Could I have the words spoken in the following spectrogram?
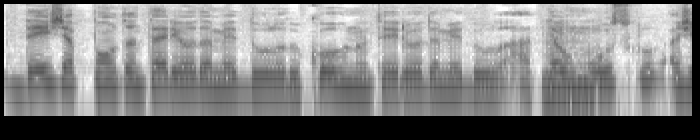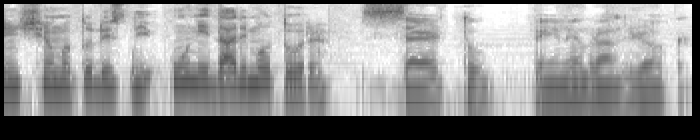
desde a ponta anterior da medula, do corno anterior da medula até o Uhum. músculo, a gente chama tudo isso de unidade motora. Certo, bem lembrado, Joca.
